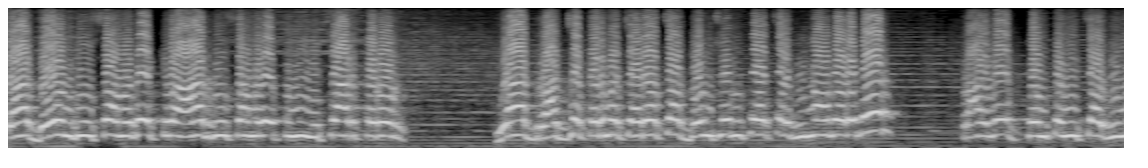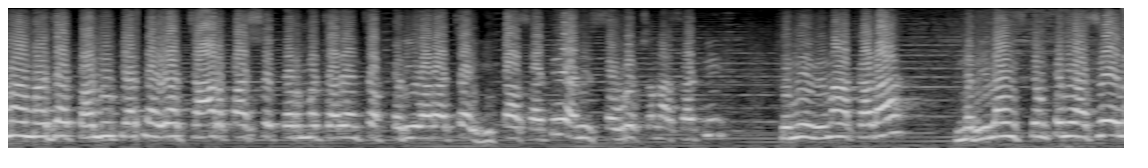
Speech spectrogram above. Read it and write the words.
या दोन दिवसामध्ये किंवा आठ दिवसामध्ये तुम्ही विचार करून या राज्य कर्मचाऱ्याचा दोनशे रुपयाच्या विमा बरोबर प्रायव्हेट कंपनीचा विमा माझ्या तालुक्यातल्या या चार पाचशे कर्मचाऱ्यांच्या परिवाराच्या हितासाठी आणि संरक्षणासाठी तुम्ही विमा काढा. मग रिलायन्स कंपनी असेल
